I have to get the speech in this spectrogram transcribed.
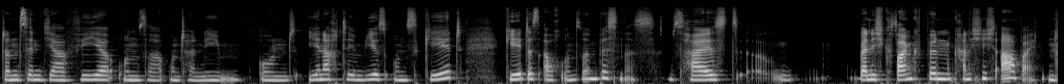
dann sind ja wir unser Unternehmen. Und je nachdem, wie es uns geht, geht es auch unserem Business. Das heißt, wenn ich krank bin, kann ich nicht arbeiten.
